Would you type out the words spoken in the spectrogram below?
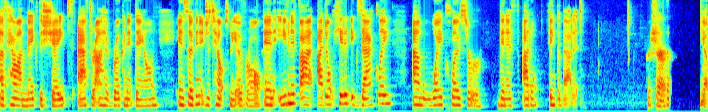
of how I make the shapes after I have broken it down. And so then it just helps me overall. And even if I, I don't hit it exactly, I'm way closer than if I don't think about it. for sure. yeah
